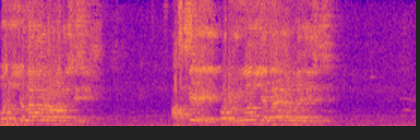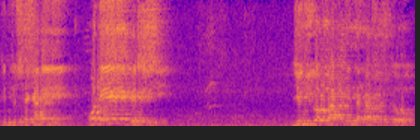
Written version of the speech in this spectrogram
বঞ্চনা করা হচ্ছে। আজকে করিমগঞ্জ জেনারেল হয়েছে। কিন্তু সেখানে অনেক বেশি যোগ্য প্রার্থী থাকা সত্ত্বেও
